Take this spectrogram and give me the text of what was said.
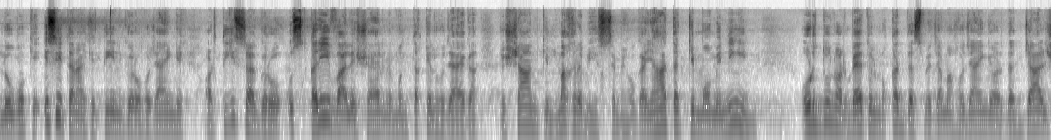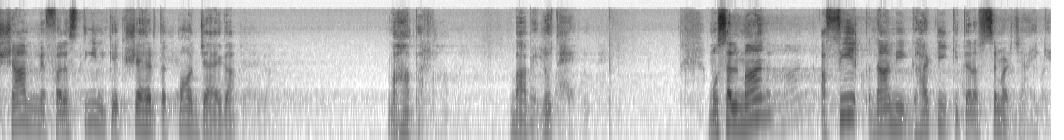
لوگوں کے اسی طرح کے تین گروہ ہو جائیں گے اور تیسرا گروہ اس قریب والے شہر میں منتقل ہو جائے گا جو شام کے مغربی حصے میں ہوگا۔ یہاں تک کہ مومنین اردن اور بیت المقدس میں جمع ہو جائیں گے اور دجال شام میں فلسطین کے ایک شہر تک پہنچ جائے گا۔ وہاں پر باب لط ہے۔ مسلمان افیق نامی گھاٹی کی طرف سمٹ جائیں گے۔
